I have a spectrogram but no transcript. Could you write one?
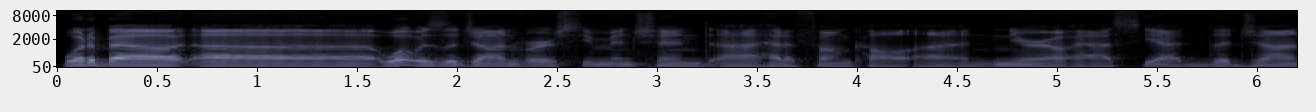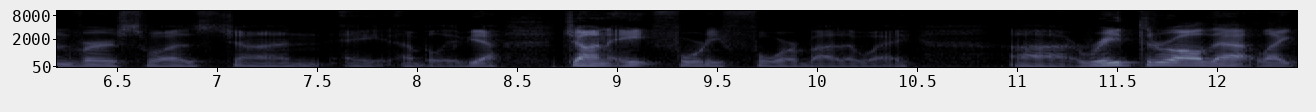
what about uh, what was the John verse you mentioned? Uh, had a phone call. Uh, Nero asked. Yeah, the John verse was John eight, I believe. Yeah, John eight forty four. By the way, uh, read through all that. Like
